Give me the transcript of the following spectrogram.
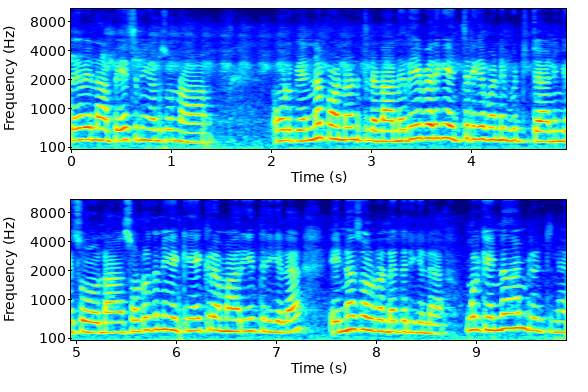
தேவையில்லாம் பேசுறீங்கன்னு சொன்னால் உங்களுக்கு என்ன பண்ணணும்னு தெரியல. நான் நிறைய பேருக்கு எச்சரிக்கை பண்ணி விட்டுட்டேன். நீங்கள் சொல் நான் சொல்கிறது நீங்கள் கேட்குற மாதிரியே தெரியல. என்ன சொல்கிறேன்னு தெரியல. உங்களுக்கு என்னதான் பிரச்சனை?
